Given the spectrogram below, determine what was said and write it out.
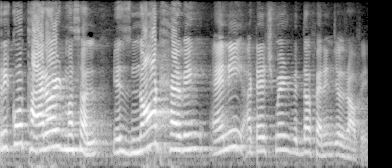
cricothyroid muscle is not having any attachment with the pharyngeal raphe.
